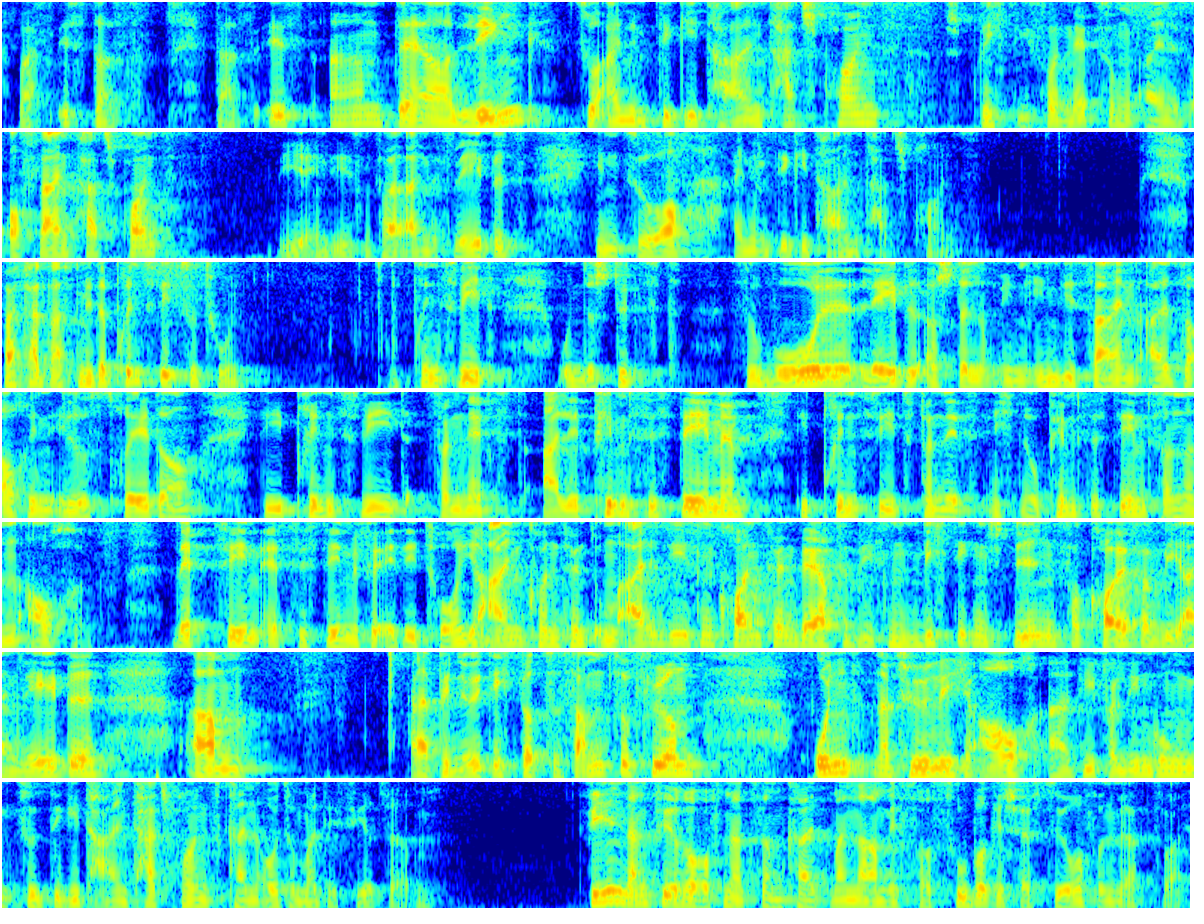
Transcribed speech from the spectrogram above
Was ist das? Das ist ähm, der Link zu einem digitalen Touchpoint, sprich die Vernetzung eines Offline-Touchpoints, wie in diesem Fall eines Labels, hin zu einem digitalen Touchpoint. Was hat das mit der PrintSuite zu tun? PrintSuite unterstützt sowohl Labelerstellung in InDesign als auch in Illustrator. Die PrintSuite vernetzt alle PIM-Systeme. Die PrintSuite vernetzt nicht nur PIM-Systeme, sondern auch Web-CMS-Systeme für editorialen Content, um all diesen Content, der für diesen wichtigen stillen Verkäufer wie ein Label ähm, äh, benötigt wird, zusammenzuführen. Und natürlich auch äh, die Verlinkung zu digitalen Touchpoints kann automatisiert werden. Vielen Dank für Ihre Aufmerksamkeit. Mein Name ist Horst Huber, Geschäftsführer von Werk 2.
